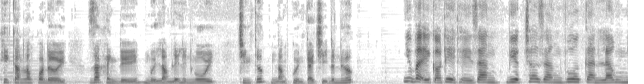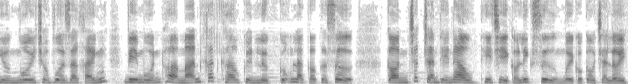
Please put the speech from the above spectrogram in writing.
khi Càn Long qua đời, Gia Khánh Đế mới làm lễ lên ngôi, chính thức nắm quyền cai trị đất nước. Như vậy có thể thấy rằng việc cho rằng vua Càn Long nhường ngôi cho vua Gia Khánh vì muốn thỏa mãn khát khao quyền lực cũng là có cơ sở. Còn chắc chắn thế nào thì chỉ có lịch sử mới có câu trả lời.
